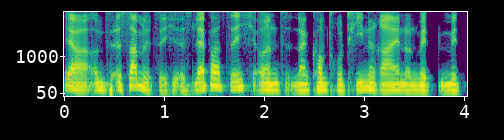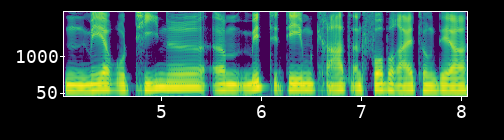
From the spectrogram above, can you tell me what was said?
ja, und es sammelt sich, es läppert sich und dann kommt Routine rein und mit, mit mehr Routine, ähm, mit dem Grad an Vorbereitung, der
